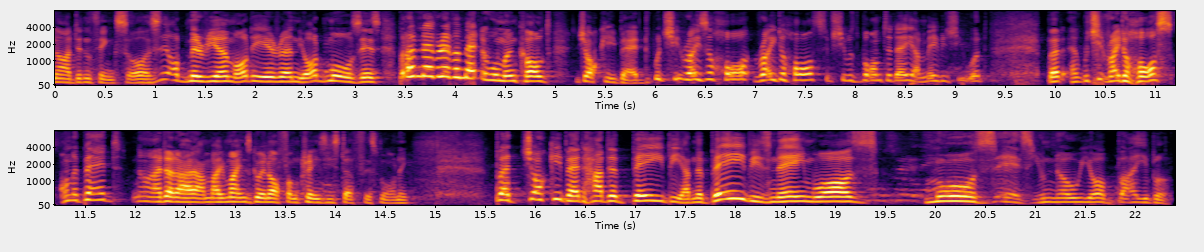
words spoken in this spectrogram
No, I didn't think so. It's the odd Miriam, odd Aaron, the odd Moses. But I've never ever met a woman called Jochebed. Would she ride a, ho- ride a horse if she was born today? Or maybe she would. But uh, would she ride a horse on a bed? No, I don't know. My mind's going off on crazy stuff this morning. But Jochebed had a baby, and the baby's name was Moses. You know your Bible.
